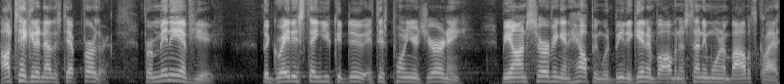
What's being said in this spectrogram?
I'll take it another step further. For many of you, the greatest thing you could do at this point in your journey, beyond serving and helping, would be to get involved in a Sunday morning Bible class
